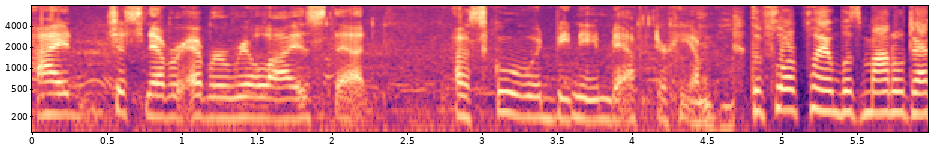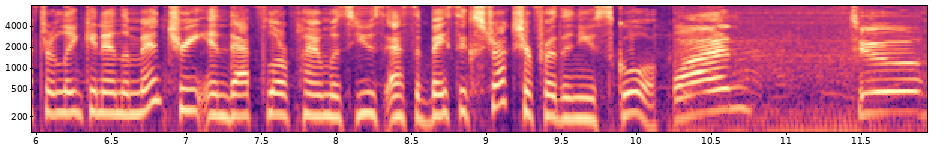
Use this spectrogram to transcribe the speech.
I just never ever realized that a school would be named after him. The floor plan was modeled after Lincoln Elementary, and that floor plan was used as the basic structure for the new school. One, two,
